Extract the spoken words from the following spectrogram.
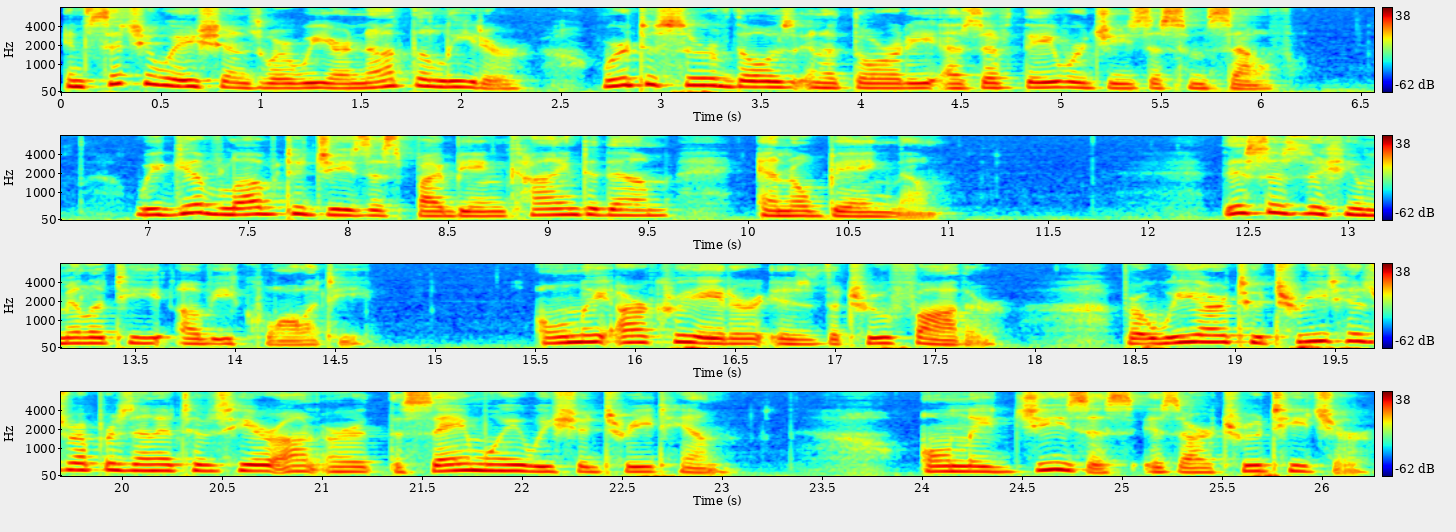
In situations where we are not the leader, we're to serve those in authority as if they were Jesus himself. We give love to Jesus by being kind to them and obeying them. This is the humility of equality. Only our Creator is the true Father, but we are to treat His representatives here on earth the same way we should treat Him. Only Jesus is our true teacher,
